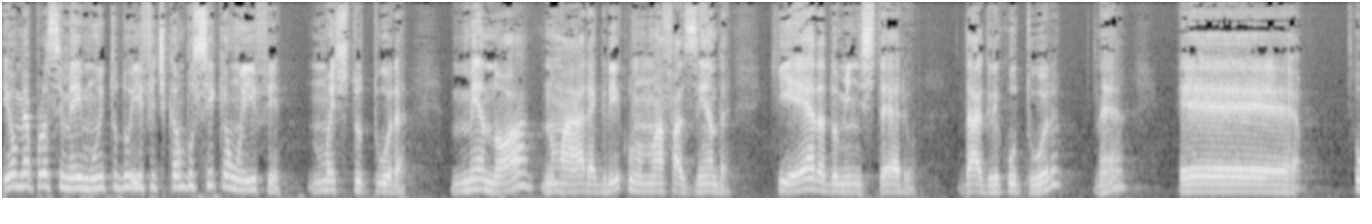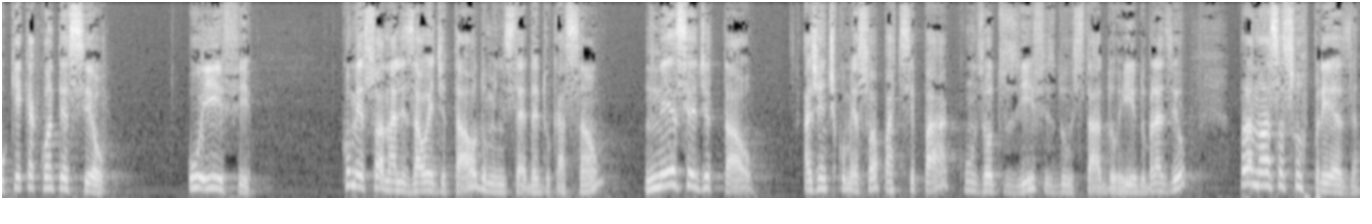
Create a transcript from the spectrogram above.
eu me aproximei muito do IFE de Cambuci, que é um IFE numa estrutura menor, numa área agrícola, numa fazenda que era do Ministério da Agricultura. Né? É, o que, que aconteceu? O IFE começou a analisar o edital do Ministério da Educação. Nesse edital, a gente começou a participar com os outros IFES do estado do Rio e do Brasil. Para nossa surpresa,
